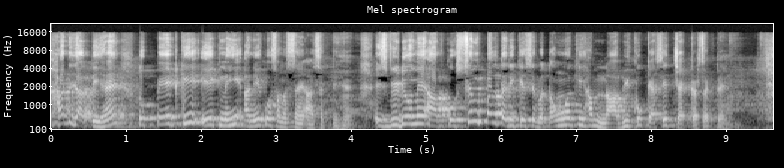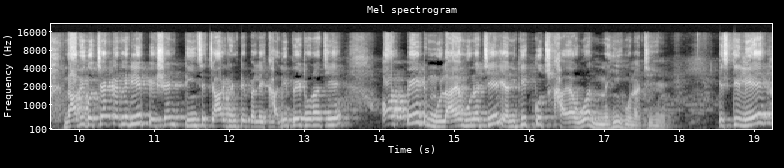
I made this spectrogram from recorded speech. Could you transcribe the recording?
हट जाती है तो पेट की एक नहीं, अनेकों समस्याएँ आ सकती हैं। इस वीडियो में आपको सिंपल तरीके से बताऊँगा कि हम नाभि को कैसे चेक कर सकते हैं। नाभि को चेक करने के लिए पेशेंट तीन से चार घंटे पहले खाली पेट होना चाहिए और पेट मुलायम होना चाहिए, यानी कि कुछ खाया हुआ नहीं होना चाहिए। इसके लिए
